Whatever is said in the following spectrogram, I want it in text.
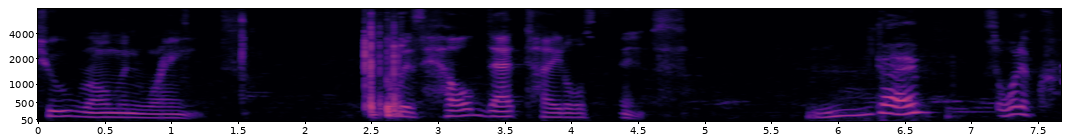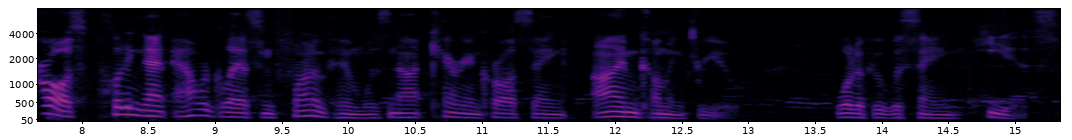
to Roman Reigns, who has held that title since. Okay. So what if Cross putting that hourglass in front of him was not Karrion Cross saying, I'm coming for you? What if it was saying he is?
